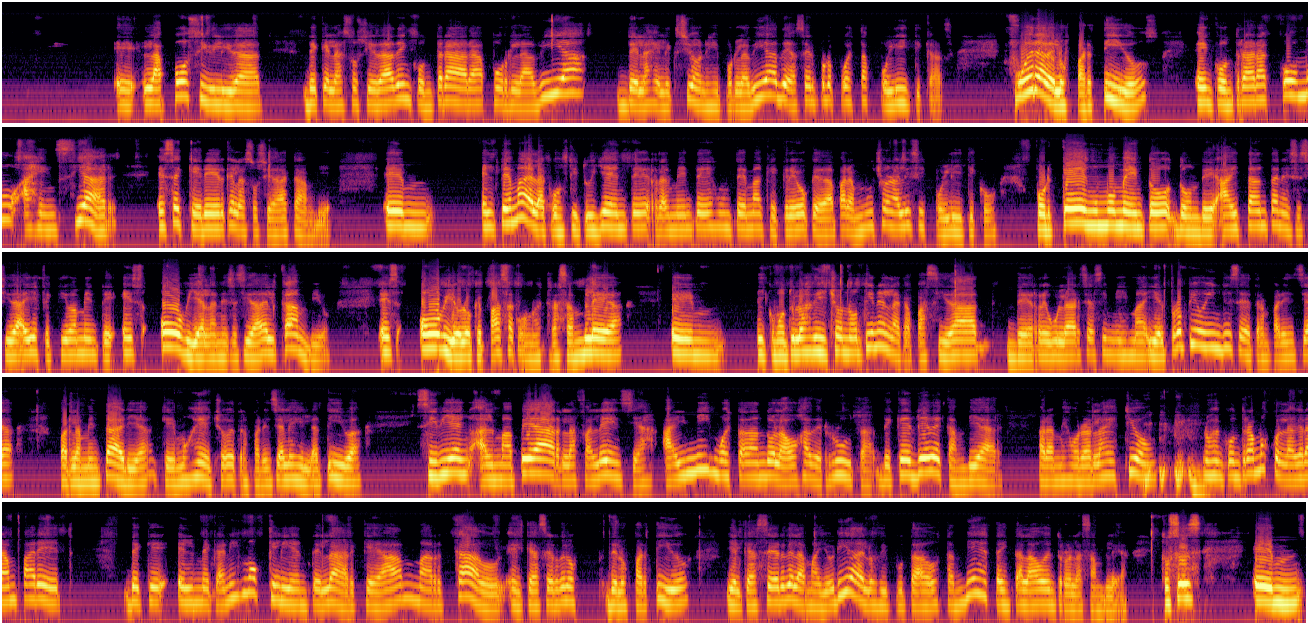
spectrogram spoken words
eh, la posibilidad de que la sociedad encontrara por la vía de las elecciones y por la vía de hacer propuestas políticas fuera de los partidos, encontrara cómo agenciar ese querer que la sociedad cambie. Em, el tema de la constituyente realmente es un tema que creo que da para mucho análisis político, porque en un momento donde hay tanta necesidad y efectivamente es obvia la necesidad del cambio, es obvio lo que pasa con nuestra asamblea, em, y como tú lo has dicho, no tienen la capacidad de regularse a sí misma y el propio índice de transparencia parlamentaria que hemos hecho, de transparencia legislativa, si bien al mapear las falencias, ahí mismo está dando la hoja de ruta de qué debe cambiar para mejorar la gestión, nos encontramos con la gran pared de que el mecanismo clientelar que ha marcado el quehacer de los, de los partidos y el quehacer de la mayoría de los diputados también está instalado dentro de la Asamblea. Entonces, em,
